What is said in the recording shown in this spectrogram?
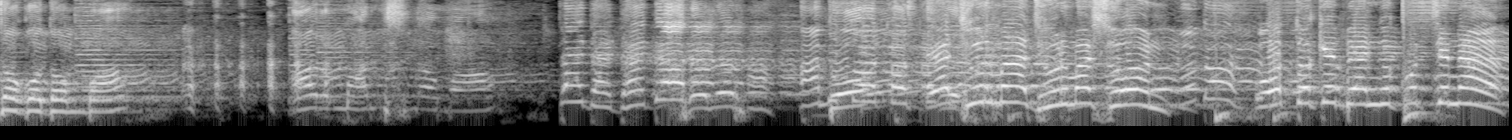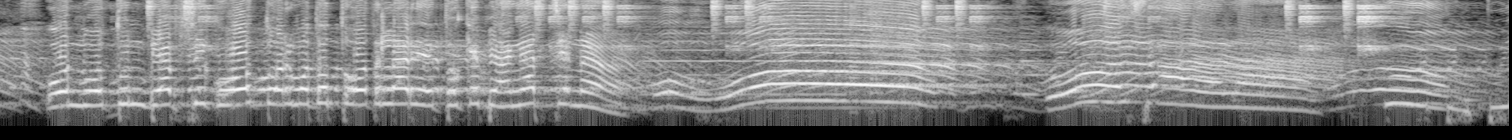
জগদম্বা আর মারিস না মা। ঝুরমা ঝুরমা শোন। ও তোকে ব্যঙ্গ করছে না। ও নতুন ব্যবসায়িক ও তোর মতো তোতলা রে তোকে ভ্যাঙাচ্ছে না। ও। ও শালা। তুই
